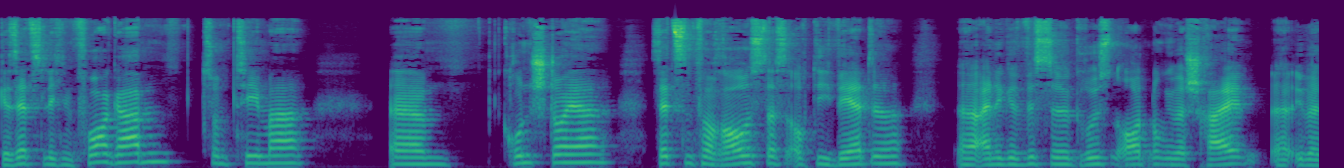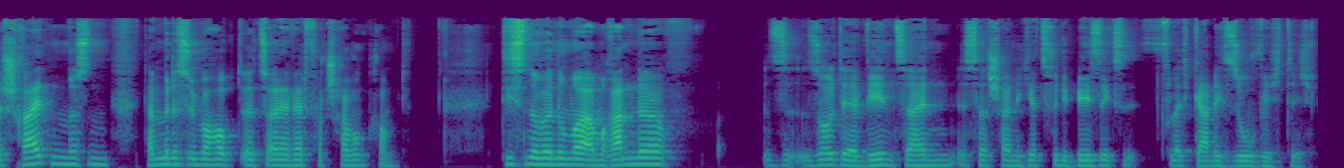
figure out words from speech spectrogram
gesetzlichen Vorgaben zum Thema ähm, Grundsteuer setzen voraus, dass auch die Werte äh, eine gewisse Größenordnung überschrei äh, überschreiten müssen, damit es überhaupt äh, zu einer Wertfortschreibung kommt. Dies nur nur mal am Rande sollte erwähnt sein, ist wahrscheinlich jetzt für die Basics vielleicht gar nicht so wichtig.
